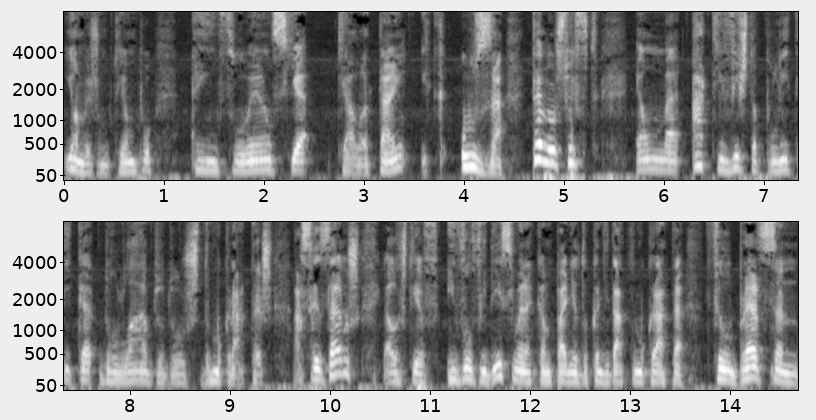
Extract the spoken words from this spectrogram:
e, ao mesmo tempo, a influência que ela tem e que usa. Taylor Swift é uma ativista política do lado dos democratas. Há seis anos, ela esteve envolvidíssima na campanha do candidato democrata Phil Bredesen,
